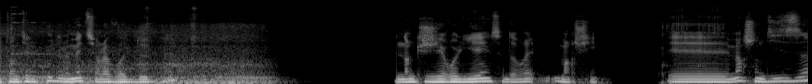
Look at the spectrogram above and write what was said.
Va tenter le coup de le mettre sur la voie 2. hein. Maintenant que j'ai relié, ça devrait marcher. Et marchandises.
